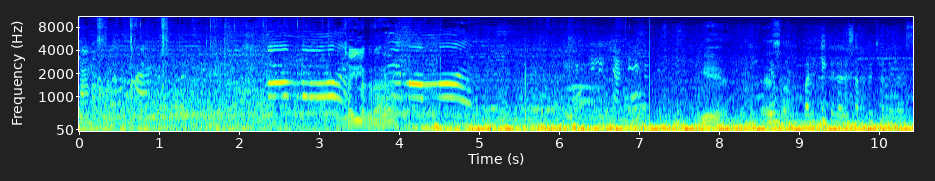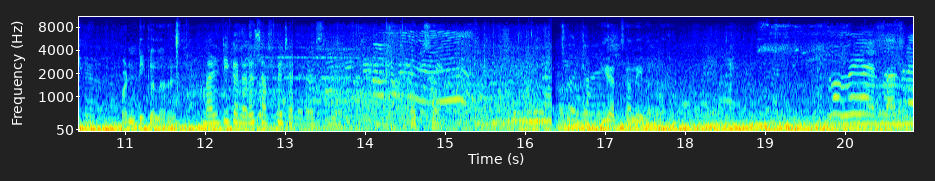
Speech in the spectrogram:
हाँ सही लग रहा है। ये ऐसा। मल्टी कलर है सब पे चलेगा इसलिए बंटी कलर है? मल्टी कलर है सब पे चलेगा इसलिए। अच्छा। ये अच्छा नहीं लग रहा। मम्मी ऐसा ले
